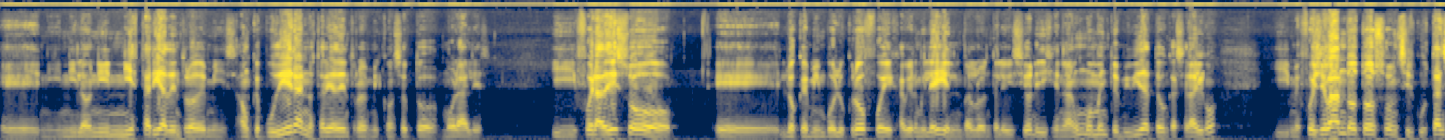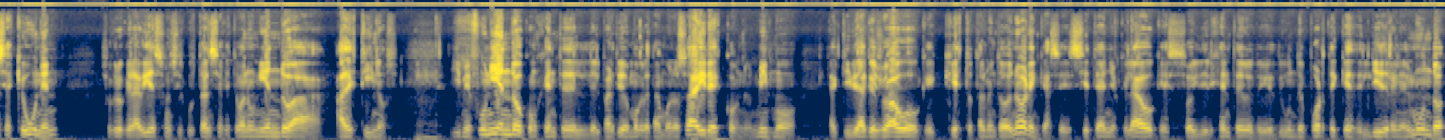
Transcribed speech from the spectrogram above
Eh, ni, ni, lo, ni, ni estaría dentro de mis, aunque pudiera, no estaría dentro de mis conceptos morales. Y fuera de eso, lo que me involucró fue Javier Milei en verlo en televisión y dije, en algún momento de mi vida tengo que hacer algo. Y me fue llevando, todos son circunstancias que unen. Yo creo que la vida son circunstancias que te van uniendo a, destinos. Mm. Y me fue uniendo con gente del, del Partido Demócrata en Buenos Aires, con el mismo la actividad que yo hago, que, es totalmente de honor, en que hace siete años que la hago, que soy dirigente de, un deporte que es del líder en el mundo,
